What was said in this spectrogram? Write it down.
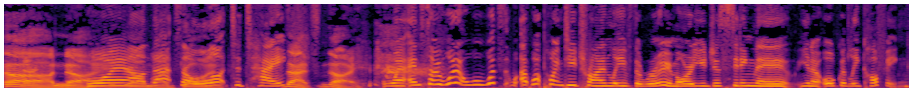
Oh no! Wow, Oh, my that's a lot to take. That's no. Wow. And so, what? What's at what point do you try and leave the room, or are you just sitting there, you know, awkwardly coughing?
